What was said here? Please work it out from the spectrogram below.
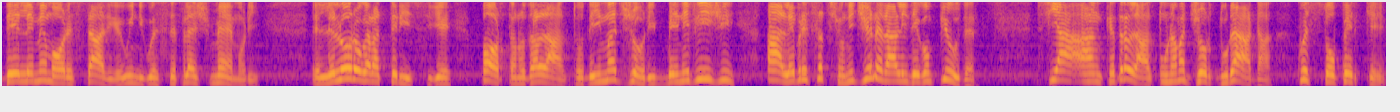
delle memorie statiche, quindi queste flash memory. E le loro caratteristiche portano tra l'altro dei maggiori benefici alle prestazioni generali dei computer. Si ha anche tra l'altro una maggior durata. Questo perché?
